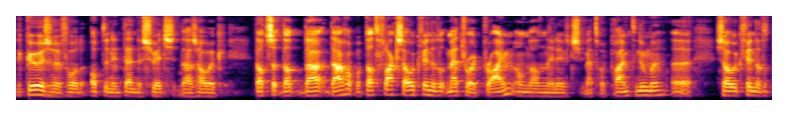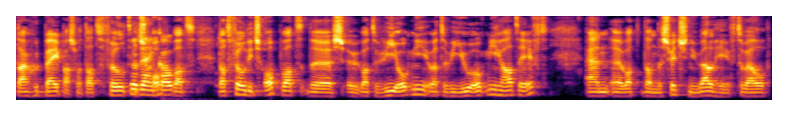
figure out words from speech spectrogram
de keuze voor op de Nintendo Switch, daar zou ik. Dat, ze- dat, daar, daarop, op dat vlak zou ik vinden dat Metroid Prime, om dan heel eventjes Metroid Prime te noemen, eh, zou ik vinden dat het daar goed bij past. Want dat vult Dat iets op. Wat, dat vult iets op wat de, eh, wat de Wii ook niet, wat de Wii U ook niet gehad heeft. En eh, wat dan de Switch nu wel heeft. Terwijl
